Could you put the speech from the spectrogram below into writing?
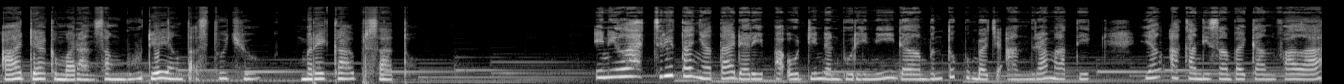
Ada kemarahan sang Bude yang tak setuju mereka bersatu. Inilah cerita nyata dari Pak Udin dan Bu Rini dalam bentuk pembacaan dramatik yang akan disampaikan Falah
